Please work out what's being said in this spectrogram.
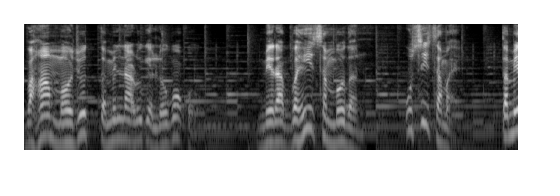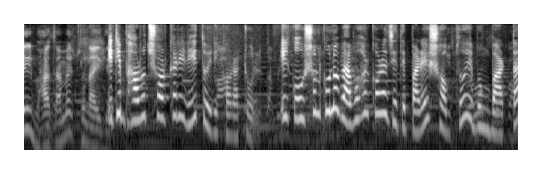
वहां मौजूद तमिलनाडु के लोगों को मेरा वही संबोधन उसी समय तमिल भाषा में सुनाई दिया এটি ভারত সরকারেরই তৈরি করা টুল এই কৌশলগুলো ব্যবহার করা যেতে পারে শব্দ এবং বার্তা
